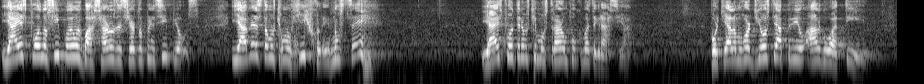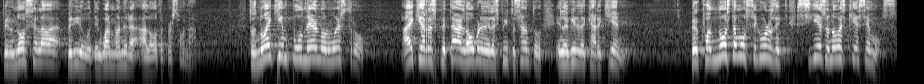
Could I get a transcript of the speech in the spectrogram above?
Y ahí es cuando sí podemos basarnos en ciertos principios. Y a veces estamos como, híjole, no sé. Y ahí es cuando tenemos que mostrar un poco más de gracia. Porque a lo mejor Dios te ha pedido algo a ti, pero no se lo ha pedido de igual manera a la otra persona. Entonces no hay que imponer lo nuestro. Hay que respetar la obra del Espíritu Santo en la vida de cada quien. Pero cuando no estamos seguros de si eso no es, ¿qué hacemos?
